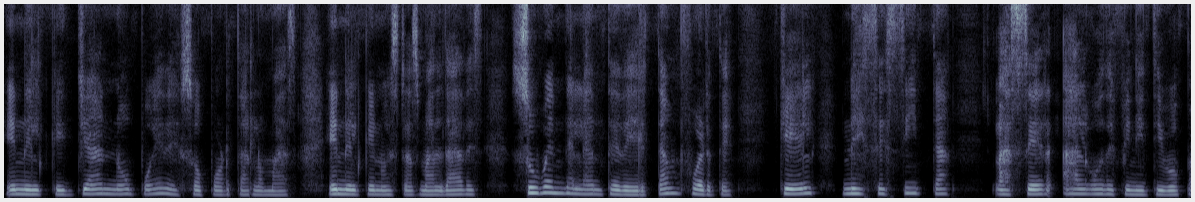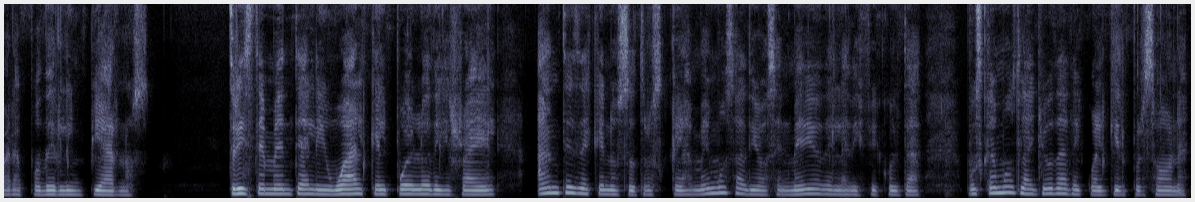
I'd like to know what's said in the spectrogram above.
en el que ya no puede soportarlo más, en el que nuestras maldades suben delante de Él tan fuerte que Él necesita hacer algo definitivo para poder limpiarnos. Tristemente, al igual que el pueblo de Israel, antes de que nosotros clamemos a Dios en medio de la dificultad, buscamos la ayuda de cualquier persona,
